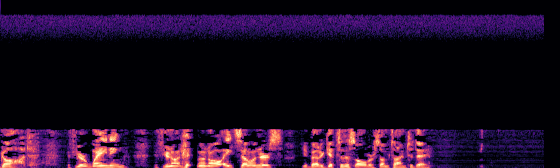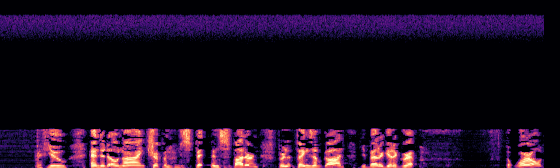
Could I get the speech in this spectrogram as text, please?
God. If you're waning, if you're not hitting on all eight cylinders, you better get to this altar sometime today. If you ended 09 tripping and spitting and sputtering for the things of God, you better get a grip. The world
